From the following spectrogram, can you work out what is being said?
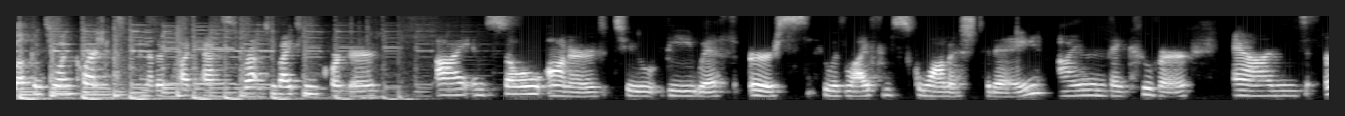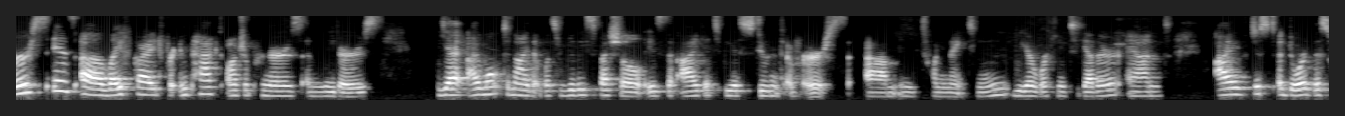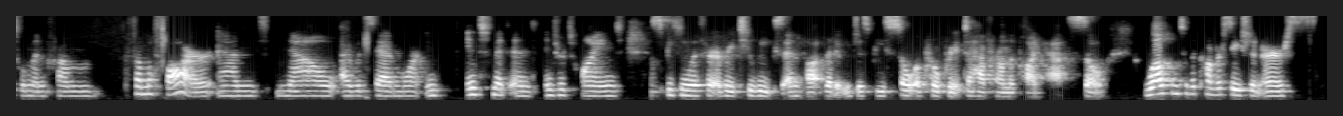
Welcome to Uncorked, another podcast brought to you by Team Corker. I am so honored to be with Urs, who is live from Squamish today. I'm in Vancouver, and Urs is a life guide for impact entrepreneurs and leaders. Yet, I won't deny that what's really special is that I get to be a student of Urs um, in 2019. We are working together, and I've just adored this woman from from afar. And now I would say I'm more in, intimate and intertwined speaking with her every two weeks and thought that it would just be so appropriate to have her on the podcast. So, welcome to the conversation, Urs.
